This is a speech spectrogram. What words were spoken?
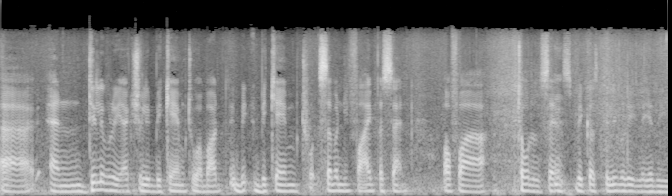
Uh, and delivery actually became to about be- became 75% of our total sales because delivery really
